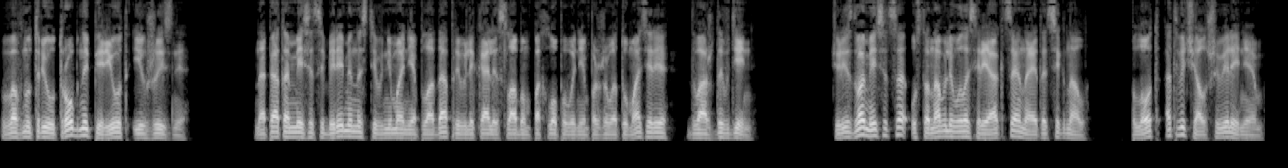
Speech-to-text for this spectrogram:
во внутриутробный период их жизни. На пятом месяце беременности внимание плода привлекали слабым похлопыванием по животу матери дважды в день. Через два месяца устанавливалась реакция на этот сигнал. Плод отвечал шевелением.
